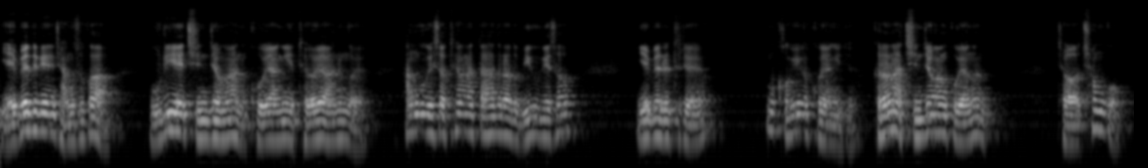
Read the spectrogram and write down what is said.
예배드리는 장소가 우리의 진정한 고향이 되어야 하는 거예요. 한국에서 태어났다 하더라도 미국에서 예배를 드려요. 뭐 거기가 고향이죠. 그러나 진정한 고향은 저 천국,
